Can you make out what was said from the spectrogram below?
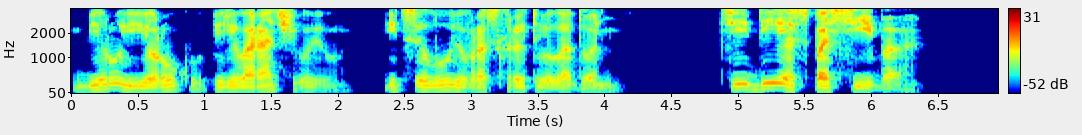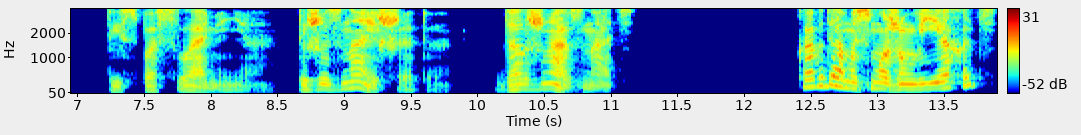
Беру ее руку, переворачиваю и целую в раскрытую ладонь. Тебе спасибо. Ты спасла меня. Ты же знаешь это. Должна знать. Когда мы сможем въехать?»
